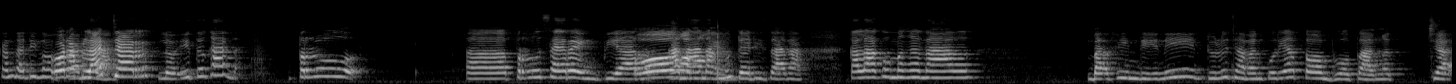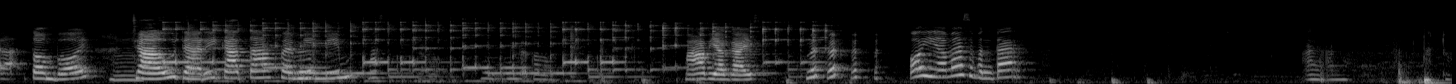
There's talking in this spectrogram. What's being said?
Kan tadi ngomong Orang belajar. Loh, itu kan perlu eh, perlu sharing biar Oh, anak-anak ngomongnya. muda di sana. Kalau aku mengenal Mbak Vindi ini dulu zaman kuliah tomboy banget, ja- tomboy, Hmm. jauh dari kata feminim. Mas, minta tolong. Maaf ya guys. Oh iya mas sebentar. Ah, anu. Aduh,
